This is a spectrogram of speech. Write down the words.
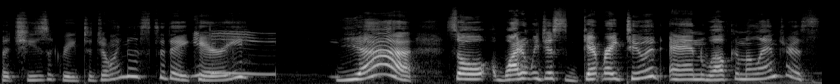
but she's agreed to join us today carrie yeah so why don't we just get right to it and welcome elantrice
